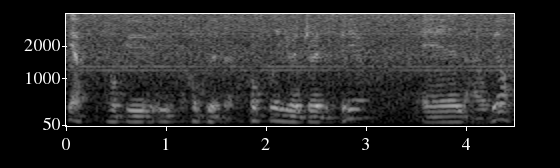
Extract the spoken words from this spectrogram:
yeah, hope you, hopefully, hopefully you enjoyed this video, and I will be off.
